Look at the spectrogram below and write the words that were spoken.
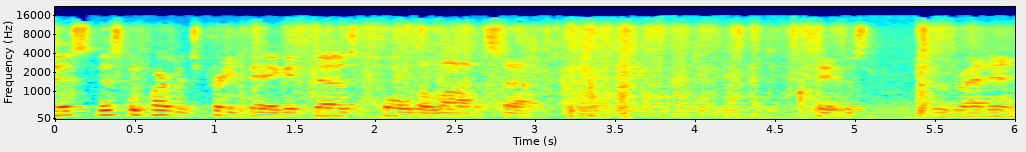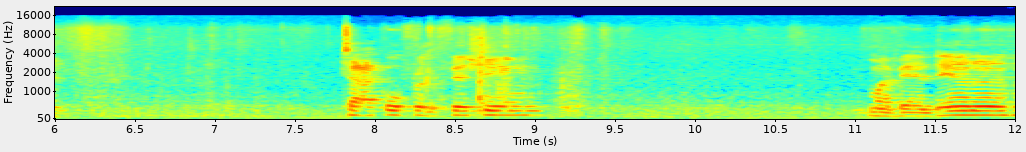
this this compartment's pretty big. It does hold a lot of stuff. See, it just goes right in. Tackle for the fishing. My bandana.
